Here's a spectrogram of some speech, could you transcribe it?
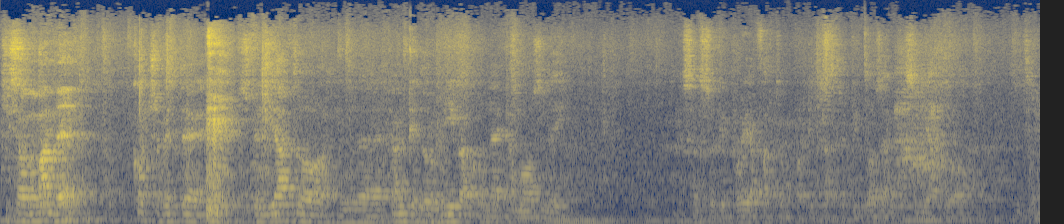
Ci sono domande? Coach avete svegliato il can che dormiva con l'Eca Mosley nel senso che poi ha fatto una partita strepitosa e ha segnato tutti i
